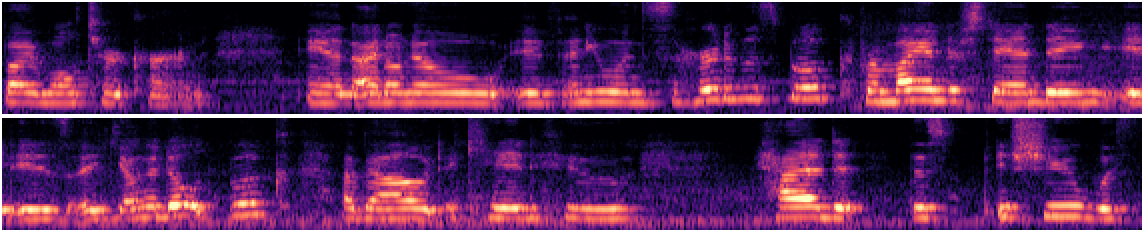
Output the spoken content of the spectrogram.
by Walter Kirn. and I don't know if anyone's heard of this book. From my understanding, it is a young adult book about a kid who had this issue with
